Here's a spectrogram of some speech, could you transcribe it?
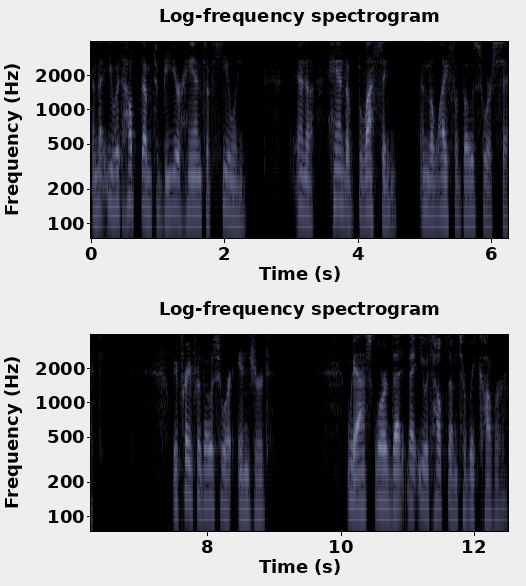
and that you would help them to be your hands of healing and a hand of blessing in the life of those who are sick. We pray for those who are injured. We ask, Lord, that, that you would help them to recover.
